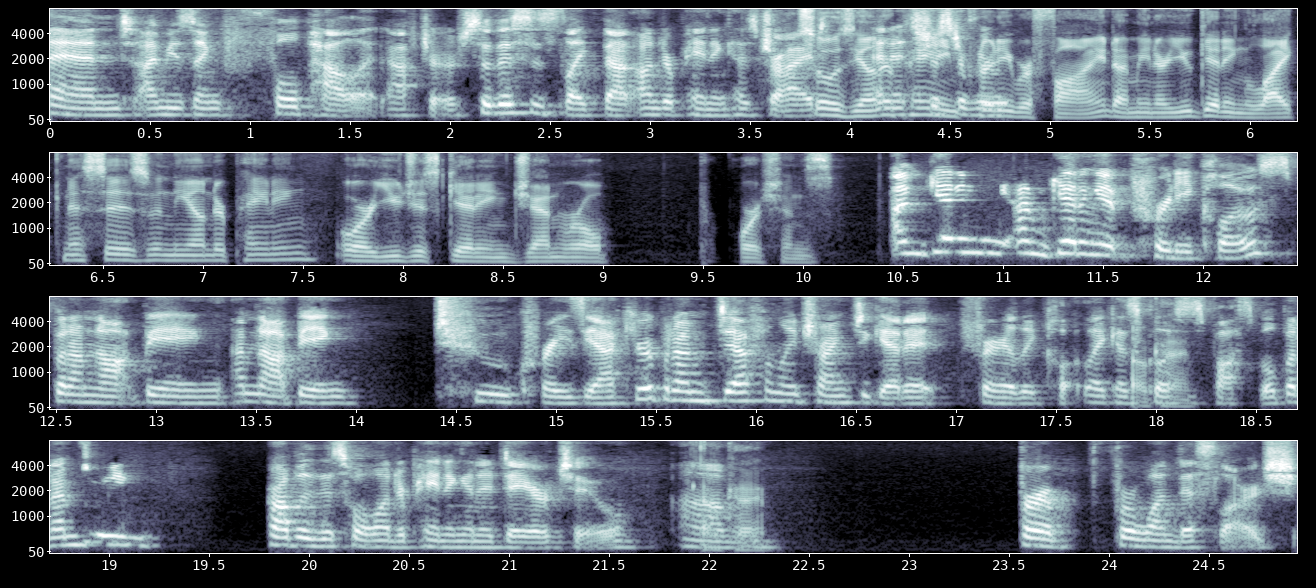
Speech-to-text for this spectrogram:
And I'm using full palette after. So this is like that underpainting has dried. So is the and it's just underpainting pretty really, refined? I mean, are you getting likenesses in the underpainting, or are you just getting general proportions? I'm getting I'm getting it pretty close, but I'm not being I'm not being too crazy accurate, but I'm definitely trying to get it fairly close, like as close as possible. But I'm doing probably this whole underpainting in a day or two. Um, Okay. For for one this large.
